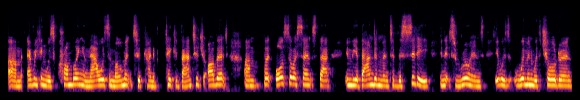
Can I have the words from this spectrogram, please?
um, everything was crumbling and now was the moment to kind of take advantage of it, um, but also a sense that in the abandonment of the city, in its ruins, it was women with children,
